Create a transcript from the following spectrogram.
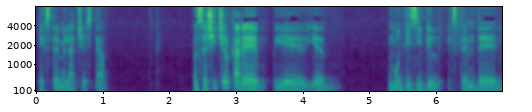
extremele acestea, însă și cel care e, e în mod vizibil extrem de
